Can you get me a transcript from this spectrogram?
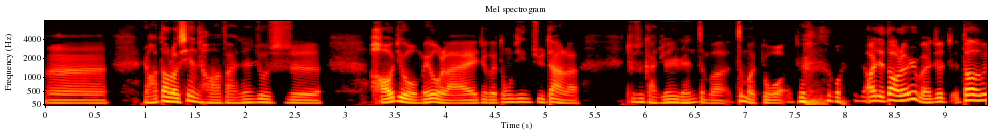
嗯，然后到了现场，反正就是好久没有来这个东京巨蛋了，就是感觉人怎么这么多，就我，而且到了日本就到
